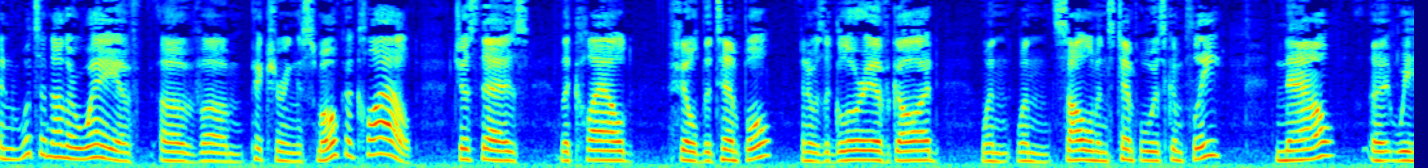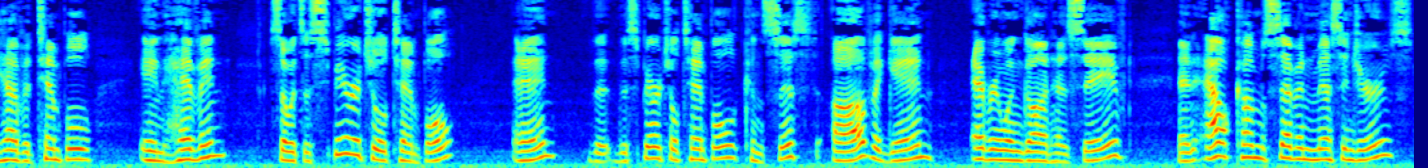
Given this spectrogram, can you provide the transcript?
and what's another way of, of um, picturing smoke? A cloud. Just as the cloud filled the temple, and it was the glory of God when, when Solomon's temple was complete, now uh, we have a temple in heaven, so it's a spiritual temple, and the, the spiritual temple consists of, again, everyone God has saved, and out comes seven messengers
